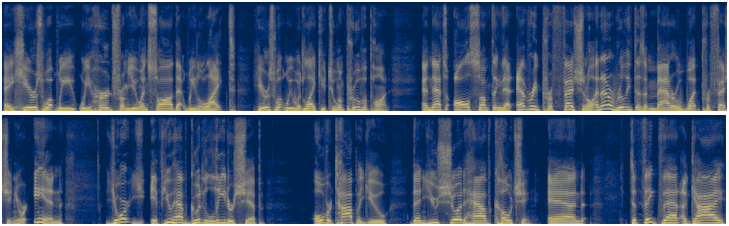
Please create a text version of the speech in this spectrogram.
Hey, here's what we we heard from you and saw that we liked. Here's what we would like you to improve upon. And that's all something that every professional, and that really doesn't matter what profession you're in, your if you have good leadership over top of you, then you should have coaching. And to think that a guy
